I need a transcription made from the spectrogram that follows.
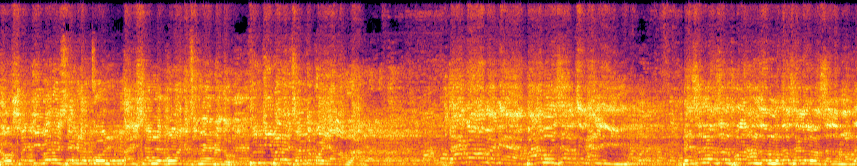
নৌসা কি বার হয়েছে এটা কোন? তার সামনে বলা গেছে মেয়ে বেদু। তুই কি বার হয়েছে আমি তো কই হেলাম না। আমাকে তো খালি। হামজার মতো ছাগল বাচ্চাদের মতো।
